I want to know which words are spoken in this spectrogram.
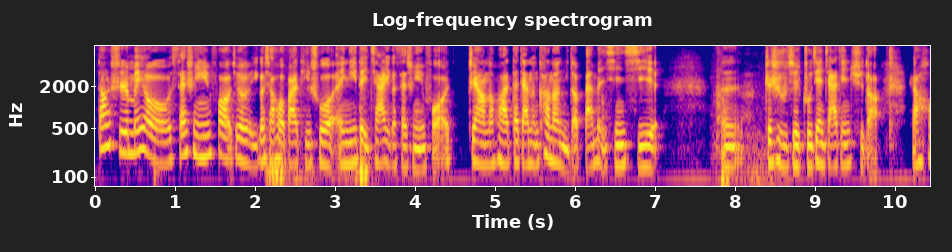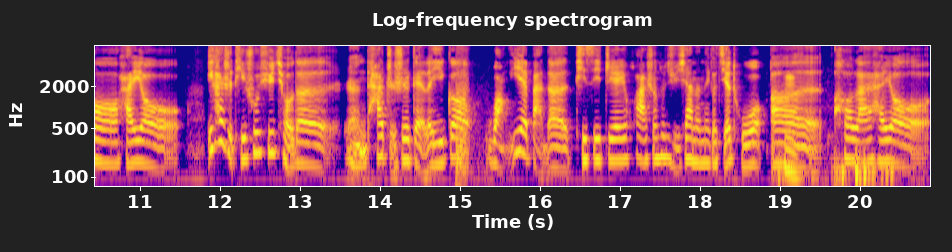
当时没有 session info，就有一个小伙伴提出，哎，你得加一个 session info，这样的话大家能看到你的版本信息。嗯，这是逐渐逐渐加进去的。然后还有一开始提出需求的人，他只是给了一个网页版的 TCGA 画生存曲线的那个截图。呃，后来还有。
